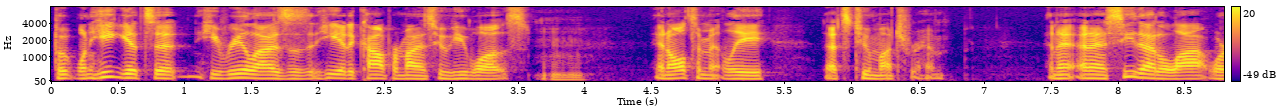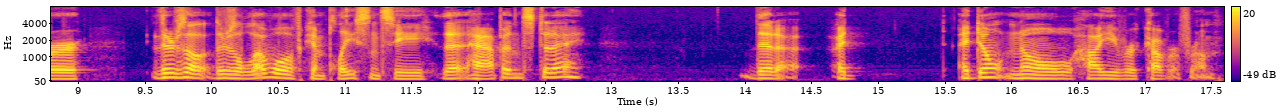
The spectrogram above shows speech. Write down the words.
But when he gets it, he realizes that he had to compromise who he was. Mm-hmm. And ultimately, that's too much for him. And I, and I see that a lot where there's a there's a level of complacency that happens today that I I, I don't know how you recover from.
